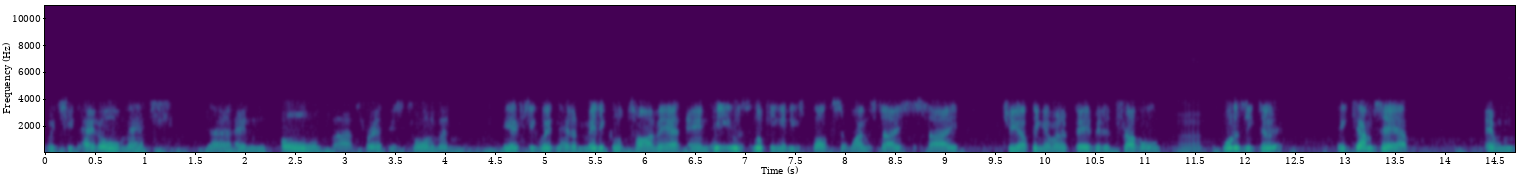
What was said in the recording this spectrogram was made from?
which he'd had all match uh, and all uh, throughout this tournament. He actually went and had a medical timeout, and he was looking at his box at one stage to say, "Gee, I think I'm in a fair bit of trouble." Mm. What does he do? He comes out and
